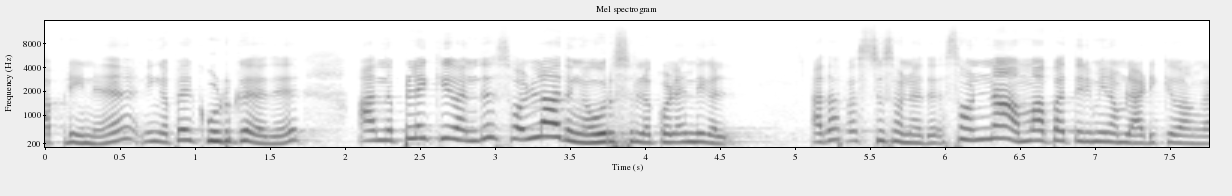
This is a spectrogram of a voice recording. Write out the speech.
அப்படின்னு நீங்கள் போய் கொடுக்கறது அந்த பிள்ளைக்கு வந்து சொல்லாதுங்க ஒரு சில குழந்தைகள். அதான் ஃபஸ்ட்டு சொன்னது. சொன்னால் அம்மா அப்பா திரும்பி நம்மளை அடிக்குவாங்க.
